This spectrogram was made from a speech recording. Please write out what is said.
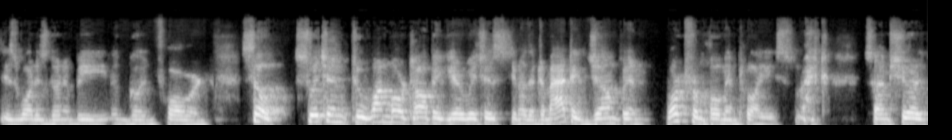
is what is going to be going forward. So switching to one more topic here, which is you know the dramatic jump in work from home employees, right? So I'm sure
